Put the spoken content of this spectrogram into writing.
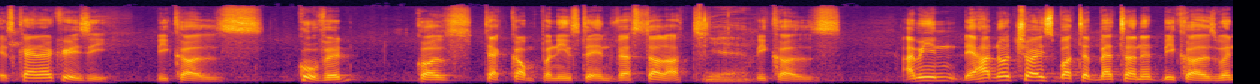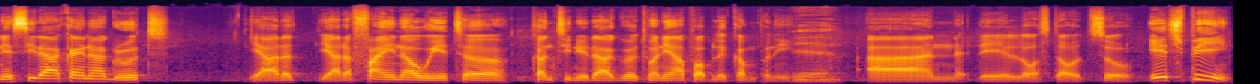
it's kind of crazy because COVID caused tech companies to invest a lot. Yeah. Because, I mean, they had no choice but to bet on it because when you see that kind of growth, you had, to, you had to find a way to continue that growth when you're a public company. Yeah. And they lost out. So, HP,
